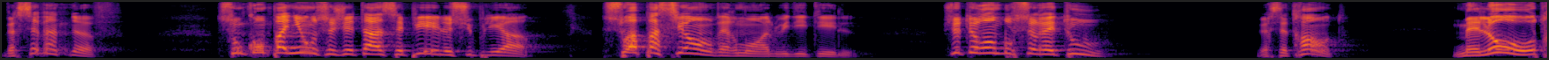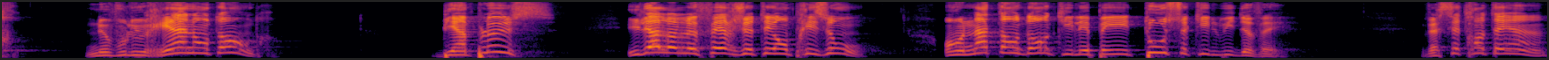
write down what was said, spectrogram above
Verset 29. Son compagnon se jeta à ses pieds et le supplia Sois patient envers moi, lui dit-il. Je te rembourserai tout. Verset 30. Mais l'autre ne voulut rien entendre. Bien plus, il alla le faire jeter en prison en attendant qu'il ait payé tout ce qu'il lui devait. Verset 31.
